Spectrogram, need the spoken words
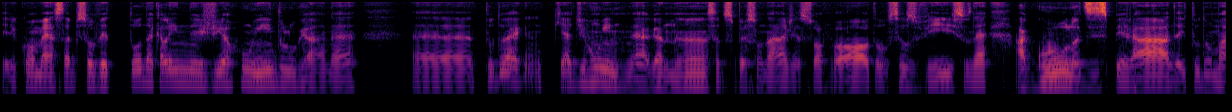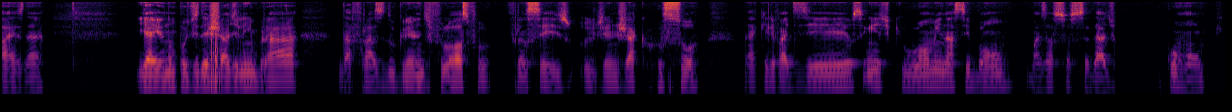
ele começa a absorver toda aquela energia ruim do lugar, né? é, tudo é que é de ruim, né? A ganância dos personagens à sua volta, os seus vícios, né? A gula desesperada e tudo mais, né? E aí eu não pude deixar de lembrar da frase do grande filósofo francês, Jean-Jacques Rousseau, né? Que ele vai dizer o seguinte, que o homem nasce bom, mas a sociedade corrompe.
